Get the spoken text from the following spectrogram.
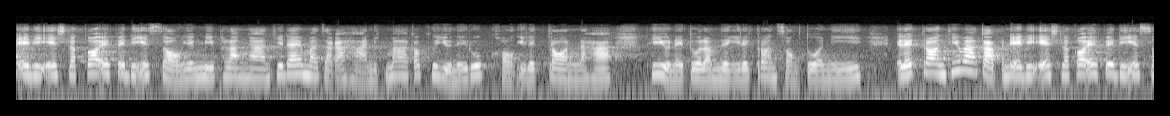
NADH แล้วก็ FADH2 ยังมีพลังงานที่ได้มาจากอาหารอีกมาก ก็คืออยู่ในรูปของอิเล็กตรอนนะคะ ที่อยู่ในตัวลำเลียงอิเล็กตรอน 2 ตัวนี้ อิเล็กตรอนที่มากับเป็น ADH แล้วก็ FADH2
